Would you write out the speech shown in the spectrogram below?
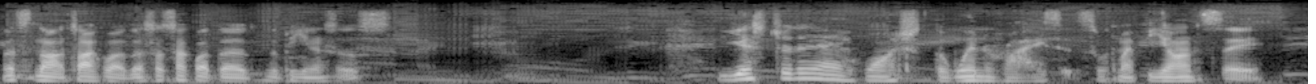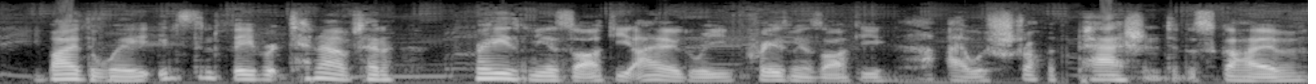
Let's not talk about this. Let's talk about the, the penises. Yesterday I watched The Wind Rises with my fiance by the way, instant favorite, 10 out of 10. Praise Miyazaki. I agree. Praise Miyazaki. I was struck with passion to describe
